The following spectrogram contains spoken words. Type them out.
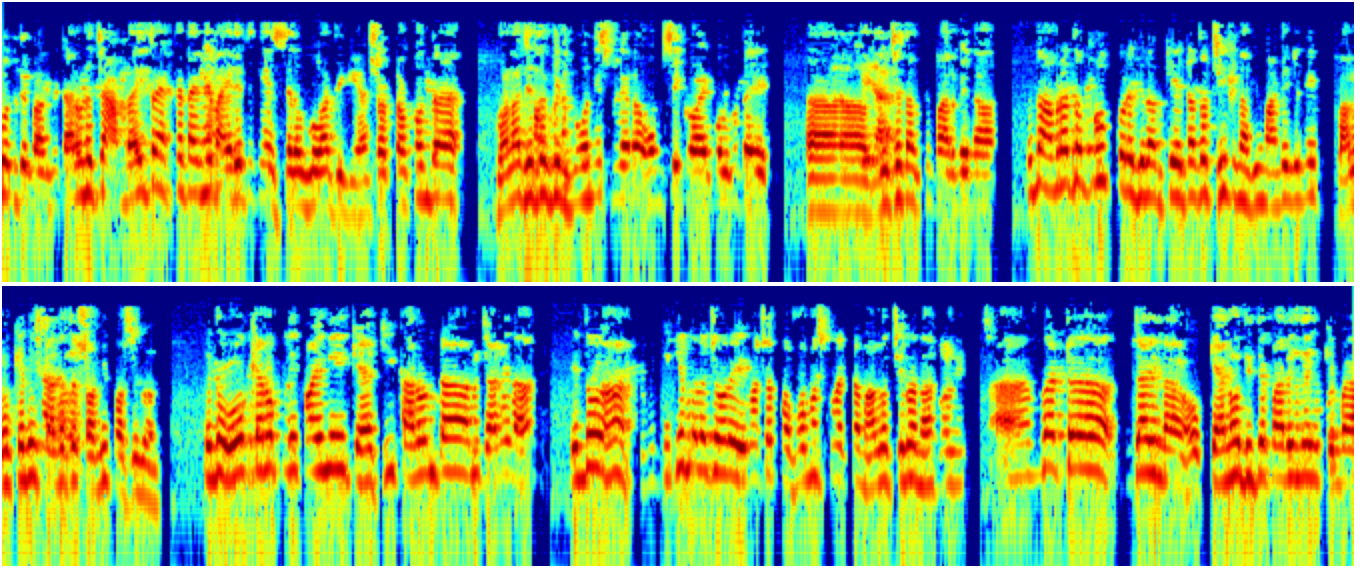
বলতে পারবে। কারণ হচ্ছে আমরাই তো একটা টাইমে বাইরে থেকে এসেছিলাম গোয়া থেকে। আর তখন তো বলা যেত কি গোয়ানিস প্লেয়াররা হোমসিক হয় কলকাতায় আহ, বেঁচে থাকতে পারবে না। কিন্তু আমরা তো প্রুভ করে দিলাম কি এটা তো ঠিক না তুই মাঠে যদি ভালো খেলিস তাহলে তো সবই পসিবল কিন্তু ও কেন প্লে হয়নি কি কারণটা আমি জানি না। কিন্তু হ্যাঁ তুমি ঠিকই বলেছ ওর এই বছর পারফরমেন্স খুব একটা ভালো ছিল না। বাট জানি না ও কেন দিতে পারেনি কিংবা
